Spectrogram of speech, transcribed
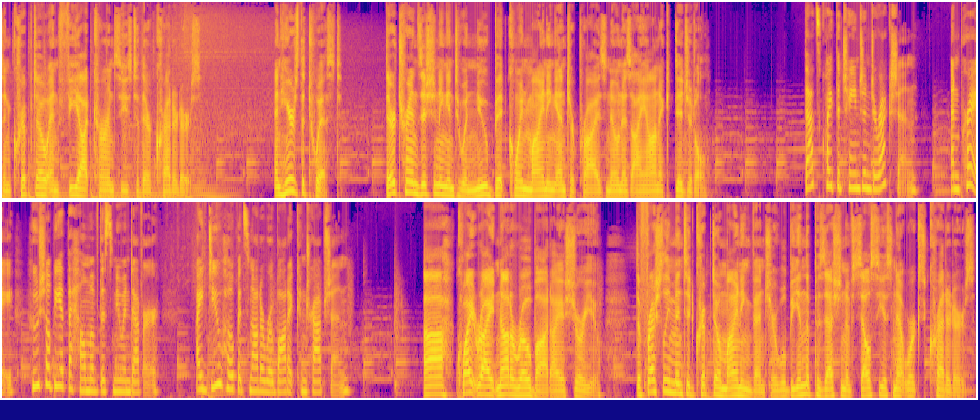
in crypto and fiat currencies to their creditors. And here's the twist they're transitioning into a new Bitcoin mining enterprise known as Ionic Digital. That's quite the change in direction. And pray, who shall be at the helm of this new endeavor? I do hope it's not a robotic contraption. Ah, uh, quite right, not a robot, I assure you. The freshly minted crypto mining venture will be in the possession of Celsius Network's creditors.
